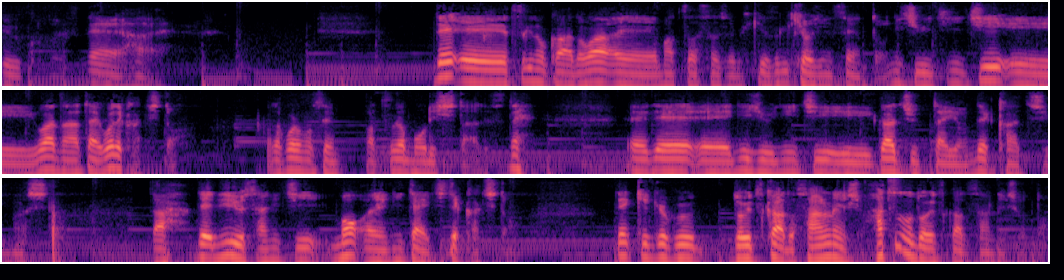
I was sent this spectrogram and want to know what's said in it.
と いうことですね。はい。で、えー次のカードは、えー、松田スタジアム引き続き巨人戦と、21日、えーは7対5で勝ちと。またこれも先発が森下ですね。えーで、えー22日が10対4で勝ちました。で、23日も、えー2対1で勝ちと。で、結局、ドイツカード3連勝。初のドイツカード3連勝と。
